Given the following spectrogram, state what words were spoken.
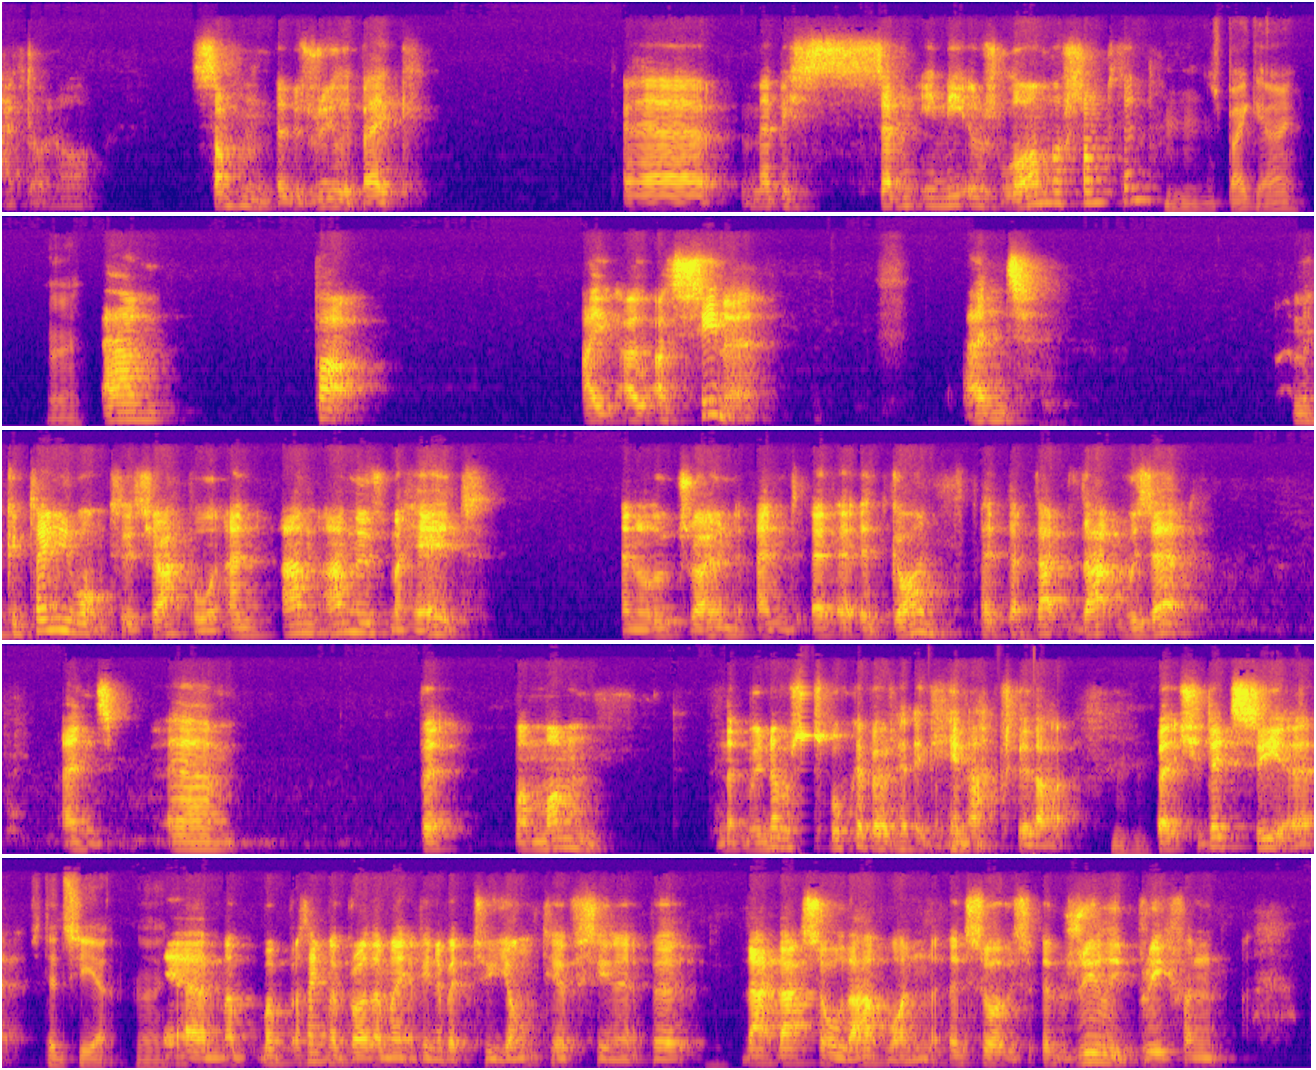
I don't know, something that was really big uh, maybe 70 meters long or something. Mm-hmm. It's big, aye. Um, but I, I I'd seen it, and I continued walking to the chapel, and I, I moved my head, and I looked round, and it, it had gone. It, that, that that was it. And um, but my mum we never spoke about it again after that. Mm-hmm. But she did see it. She did see it. Yeah, my, my, I think my brother might have been a bit too young to have seen it, but that that's all that one. And so it was it was really brief, and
